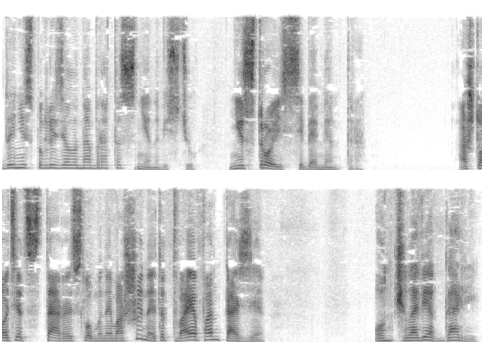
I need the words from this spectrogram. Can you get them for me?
Денис поглядела на брата с ненавистью. «Не строй из себя ментора. А что отец старая сломанная машина — это твоя фантазия. Он человек, Гарри.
